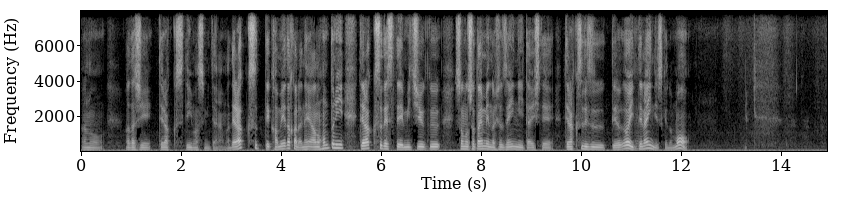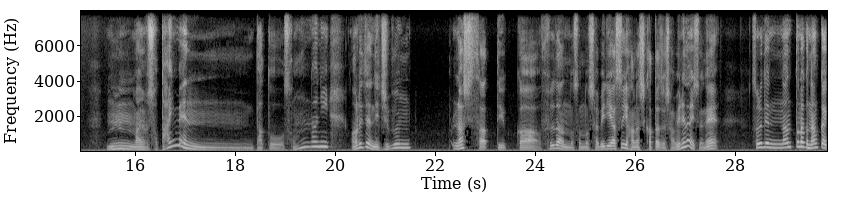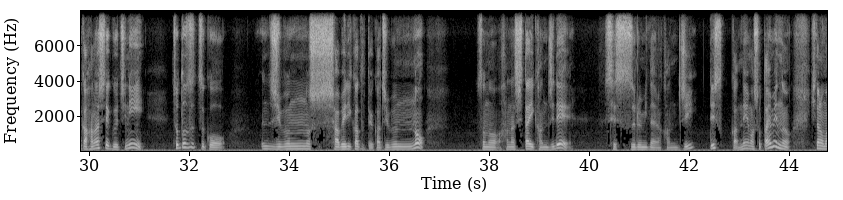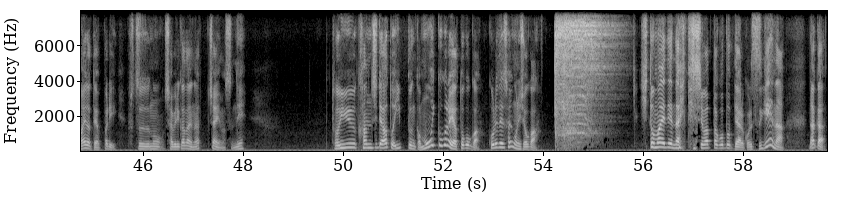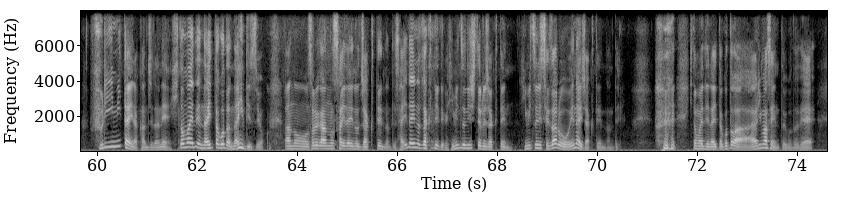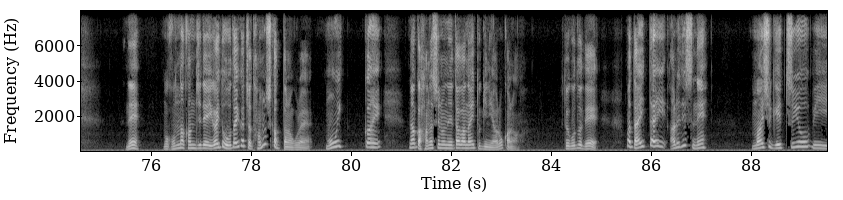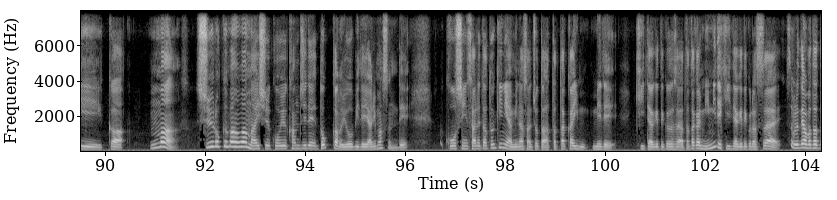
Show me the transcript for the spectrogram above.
あの、私、デラックスって言います、みたいな。まあ、デラックスって仮名だからね、あの、本当にデラックスですって道行く、その初対面の人全員に対して、デラックスですっては言ってないんですけども、うーん、まあ、初対面だと、そんなに、あれだよね、自分らしさっていうか、普段のその喋りやすい話し方じゃ喋れないですよね。それでなんとなく何回か話していくうちに、ちょっとずつこう、自分の喋り方というか、自分のその話したい感じで接するみたいな感じですかね。まあ初対面の人の前だとやっぱり普通の喋り方になっちゃいますね。という感じであと1分か。もう1個ぐらいやっとこうか。これで最後にしようか。人前で泣いてしまったことってある。これすげえな。なんか、フリーみたいな感じだね。人前で泣いたことはないんですよ。あの、それがあの最大の弱点なんで、最大の弱点っていうか秘密にしてる弱点。秘密にせざるを得ない弱点なんで。人前で泣いたことはありませんということで。ね。もうこんな感じで、意外とお題ガチャ楽しかったな、これ。もう一回、なんか話のネタがない時にやろうかな。ということで、まあ大体、あれですね。毎週月曜日か、まあ、収録版は毎週こういう感じで、どっかの曜日でやりますんで、更新された時には皆さんちょっと温かい目で聞いてあげてください。温かい耳で聞いてあげてください。それではまた大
